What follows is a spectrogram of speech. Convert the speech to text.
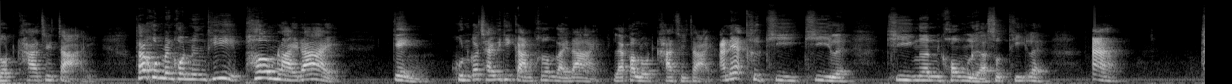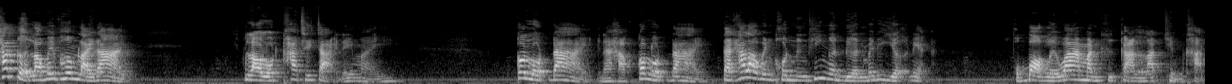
ลดค่าใช้จ่าย ถ้าคุณเป็นคนหนึ่งที่เพิ่มรายได้ เก่ง คุณก็ใช้วิธีการเพิ่มรายได้ แล้วก็ลดค่าใช้จ่าย อันนี้คือคีย์คีย์เลย คีย์เงินคงเหลือสุทธิเลยอะถ้าเกิดเราไม่เพิ่มรายได้ เราลดค่าใช้จ่ายได้ไหม ก็ลดได้นะครับ ก็ลดได้ แต่ถ้าเราเป็นคนหนึ่งที่เงินเดือนไม่ได้เยอะเนี่ย ผมบอกเลยว่ามันคือการรัดเข็มขัด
